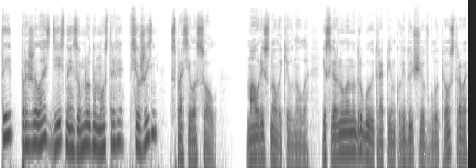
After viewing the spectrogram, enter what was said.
«Ты прожила здесь, на Изумрудном острове, всю жизнь?» — спросила Сол. Маури снова кивнула и свернула на другую тропинку, ведущую вглубь острова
